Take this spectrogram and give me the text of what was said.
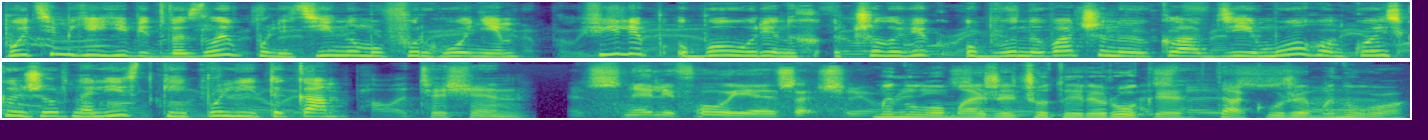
Потім її відвезли в поліційному фургоні. Філіп Боурінг, чоловік обвинуваченої Клавдії Мо, гонконгської журналістки і політика. Минуло майже 4 роки. Так, уже минуло.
